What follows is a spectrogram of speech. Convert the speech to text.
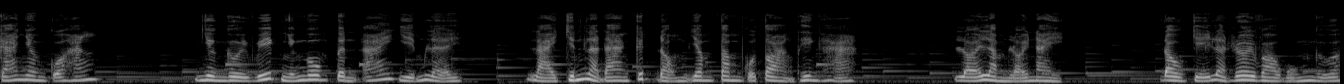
cá nhân của hắn. Nhưng người viết những ngôn tình ái diễm lệ lại chính là đang kích động dâm tâm của toàn thiên hạ lỗi lầm lỗi này. Đâu chỉ là rơi vào bụng ngựa.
